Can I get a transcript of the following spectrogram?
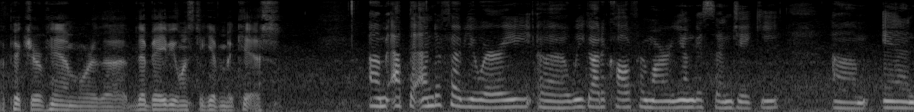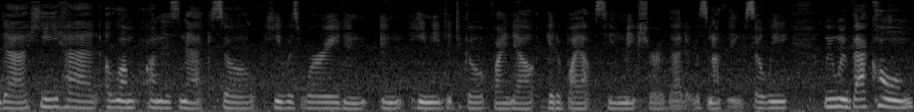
a picture of him where the, the baby wants to give him a kiss. Um, at the end of February, uh, we got a call from our youngest son, Jakey, um, and uh, he had a lump on his neck, so he was worried and, and he needed to go find out, get a biopsy, and make sure that it was nothing. So we, we went back home,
